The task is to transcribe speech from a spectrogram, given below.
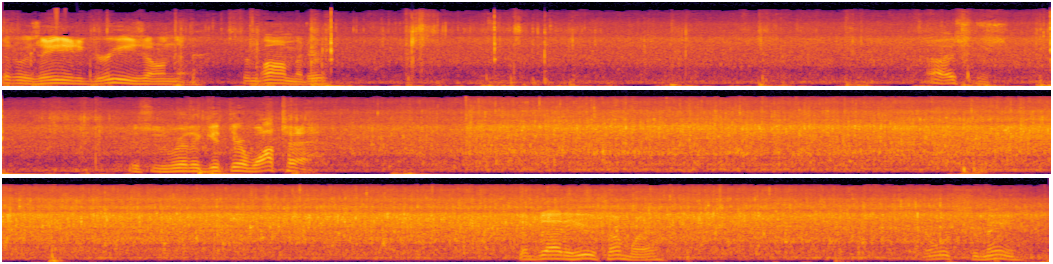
Said it was 80 degrees on the thermometer. Oh, this is this is where they get their water. Comes out of here somewhere. That works for me.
